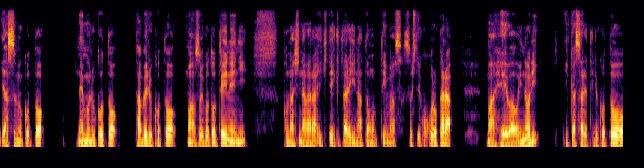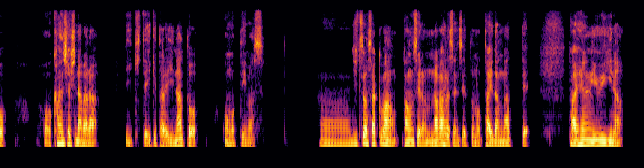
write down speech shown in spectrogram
休むこと、眠ること、食べること、まあそういうことを丁寧にこなしながら生きていけたらいいなと思っています。そして心から、まあ、平和を祈り、生かされていることを感謝しながら生きていけたらいいなと思っています。あ実は昨晩カウンセラーの永原先生との対談があって大変有意義な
